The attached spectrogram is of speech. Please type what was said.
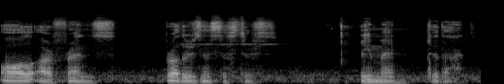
all our friends, brothers, and sisters. Amen to that.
